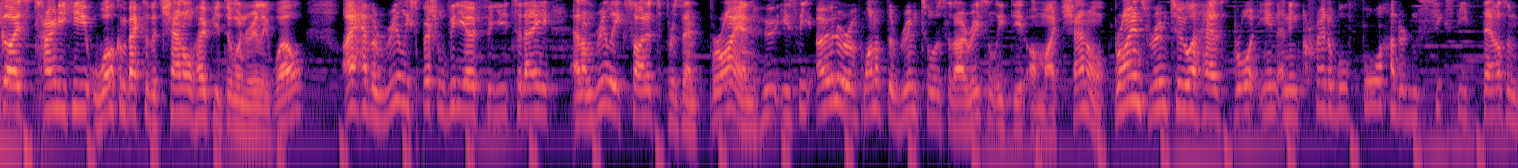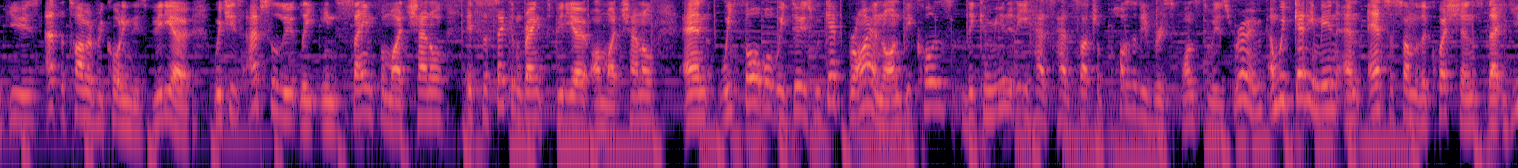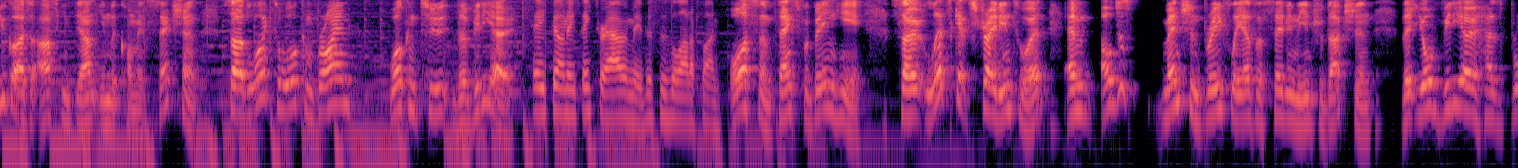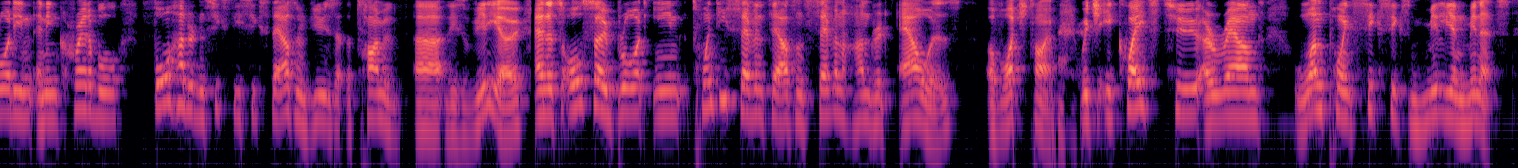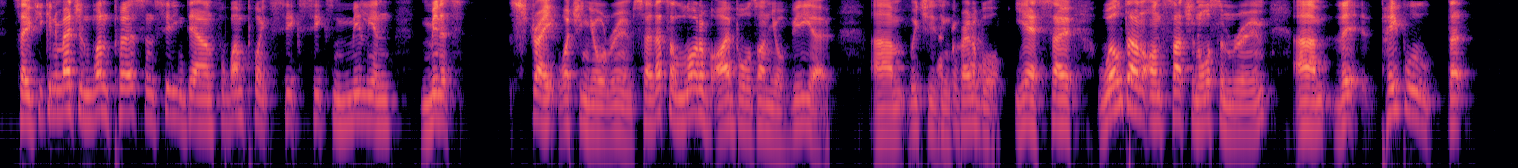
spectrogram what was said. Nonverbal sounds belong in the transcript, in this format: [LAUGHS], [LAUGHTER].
Hey guys, Tony here. Welcome back to the channel. Hope you're doing really well. I have a really special video for you today and I'm really excited to present Brian who is the owner of one of the room tours that I recently did on my channel. Brian's room tour has brought in an incredible 460,000 views at the time of recording this video which is absolutely insane for my channel. It's the second ranked video on my channel and we thought what we do is we get Brian on because the community has had such a positive response to his room and we'd get him in and answer some of the questions that you guys are asking down in the comments section. So I'd like to welcome Brian. Welcome to the video. Hey Tony, thanks for having me. This is a lot of fun. Awesome, thanks for being here. So let's get straight into it. And I'll just mention briefly, as I said in the introduction, that your video has brought in an incredible 466,000 views at the time of uh, this video. And it's also brought in 27,700 hours of watch time, which equates to around 1.66 million minutes. So if you can imagine one person sitting down for 1.66 million minutes straight watching your room. So that's a lot of eyeballs on your video. Um, which is incredible. incredible. Yes, so well done on such an awesome room. Um, the people that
